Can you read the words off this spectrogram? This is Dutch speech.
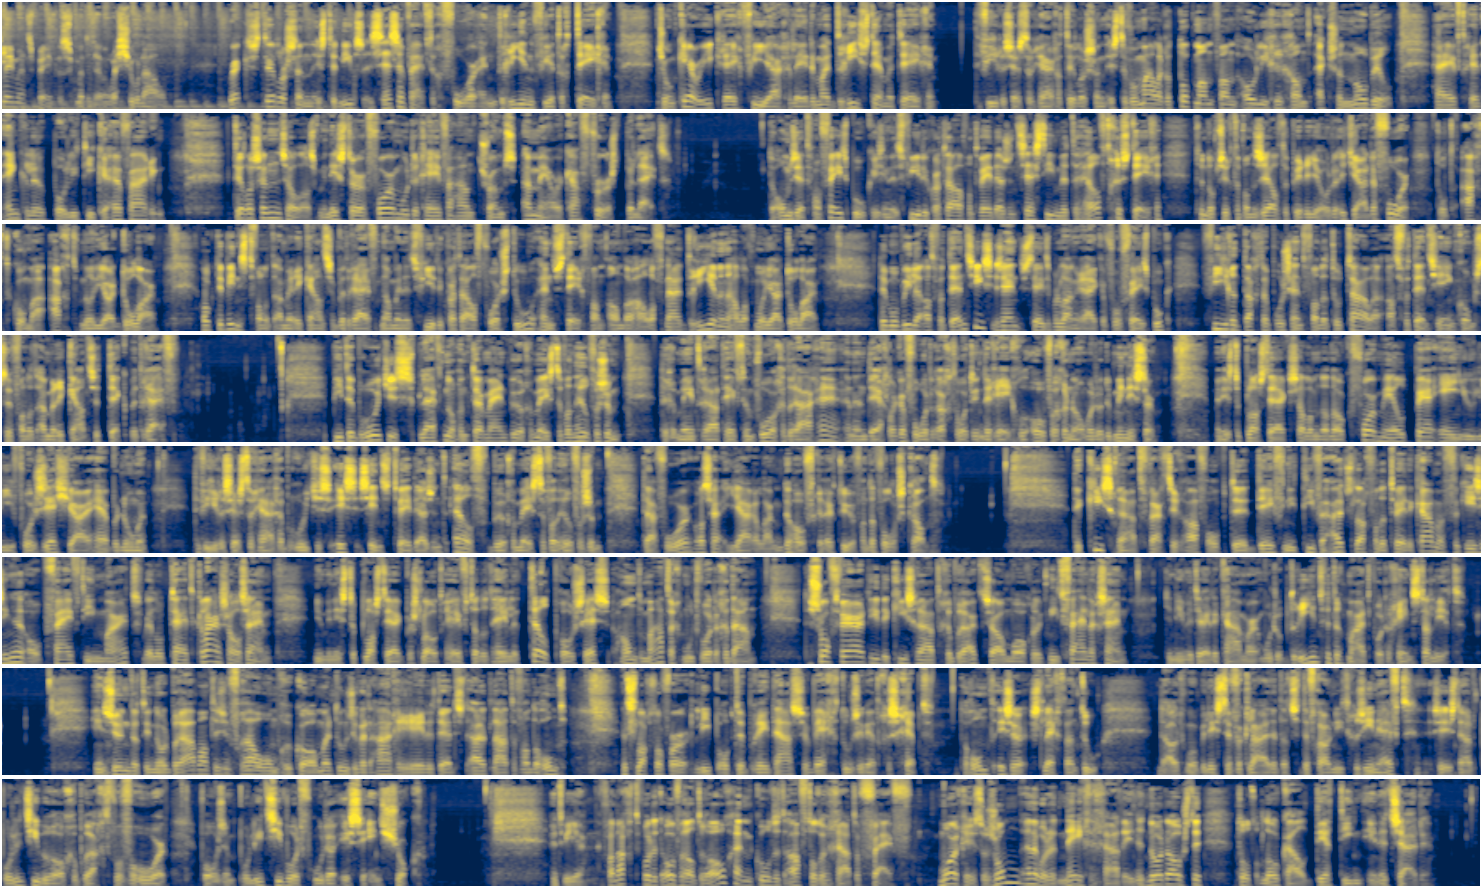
Clemens Peters met het NOS Journaal. Rex Tillerson is de nieuws 56 voor en 43 tegen. John Kerry kreeg vier jaar geleden maar drie stemmen tegen. De 64-jarige Tillerson is de voormalige topman van oliegigant ExxonMobil. Hij heeft geen enkele politieke ervaring. Tillerson zal als minister voor moeten geven aan Trumps America First beleid. De omzet van Facebook is in het vierde kwartaal van 2016 met de helft gestegen ten opzichte van dezelfde periode het jaar daarvoor, tot 8,8 miljard dollar. Ook de winst van het Amerikaanse bedrijf nam in het vierde kwartaal fors toe en steeg van 1,5 naar 3,5 miljard dollar. De mobiele advertenties zijn steeds belangrijker voor Facebook, 84% van de totale advertentieinkomsten van het Amerikaanse techbedrijf. Pieter Broertjes blijft nog een termijn burgemeester van Hilversum. De gemeenteraad heeft hem voorgedragen en een dergelijke voordracht wordt in de regel overgenomen door de minister. Minister Plasterk zal hem dan ook formeel per 1 juli voor zes jaar herbenoemen. De 64-jarige Broertjes is sinds 2011 burgemeester van Hilversum. Daarvoor was hij jarenlang de hoofdredacteur van de Volkskrant. De kiesraad vraagt zich af of de definitieve uitslag van de Tweede Kamerverkiezingen op 15 maart wel op tijd klaar zal zijn. Nu minister Plasterk besloten heeft dat het hele telproces handmatig moet worden gedaan. De software die de kiesraad gebruikt zou mogelijk niet veilig zijn. De nieuwe Tweede Kamer moet op 23 maart worden geïnstalleerd. In Zundert in Noord-Brabant is een vrouw omgekomen toen ze werd aangereden tijdens het uitlaten van de hond. Het slachtoffer liep op de Bredase weg toen ze werd geschept. De hond is er slecht aan toe. De automobiliste verklaarde dat ze de vrouw niet gezien heeft. Ze is naar het politiebureau gebracht voor verhoor. Volgens een politiewoordvoerder is ze in shock. Het weer. Vannacht wordt het overal droog en koelt het af tot een graad of 5. Morgen is er zon en dan wordt het 9 graden in het noordoosten tot lokaal 13 in het zuiden.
